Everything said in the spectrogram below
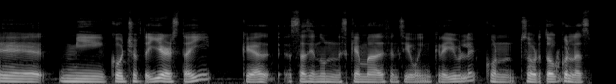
Eh, mi coach of the year está ahí. Que está haciendo un esquema defensivo increíble. Con, sobre todo con las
